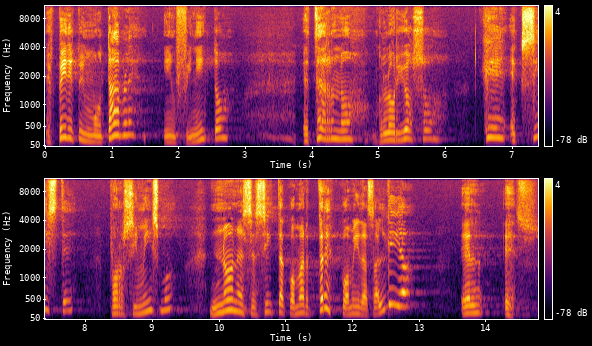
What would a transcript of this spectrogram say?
Espíritu inmutable, infinito, eterno, glorioso, que existe por sí mismo, no necesita comer tres comidas al día, Él es.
